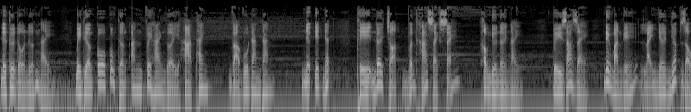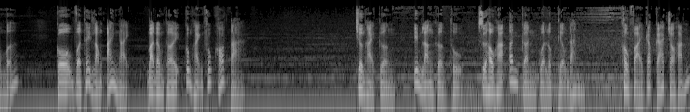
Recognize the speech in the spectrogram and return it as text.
Những thứ đồ nướng này, Bình thường cô cũng thường ăn với hai người Hà Thanh và Vu Đan Đan. Nhưng ít nhất Thì nơi chọn vẫn khá sạch sẽ, Không như nơi này. Tuy giá rẻ, Nhưng bàn ghế lại nhơ nhớp dầu mỡ. Cô vừa thấy lòng ái ngại, Mà đồng thời cũng hạnh phúc khó tả. Trương Hải Cường Im lặng hưởng thụ Sự hầu hạ ân cần của Lục Thiệu Đan. Không phải gắp cá cho hắn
